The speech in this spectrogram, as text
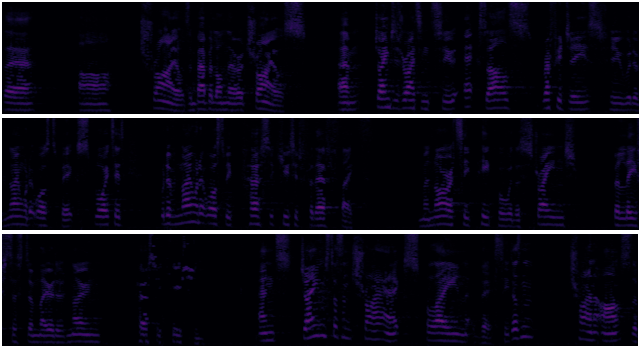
there are trials. In Babylon there are trials. James is writing to exiles, refugees, who would have known what it was to be exploited, would have known what it was to be persecuted for their faith. Minority people with a strange belief system, they would have known persecution. And James doesn't try and explain this. He doesn't try and answer the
